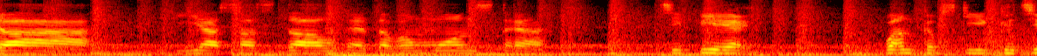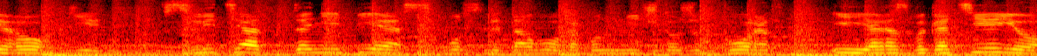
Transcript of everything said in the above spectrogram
Да, я создал этого монстра. Теперь банковские котировки взлетят до небес после того, как он уничтожит город, и я разбогатею.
